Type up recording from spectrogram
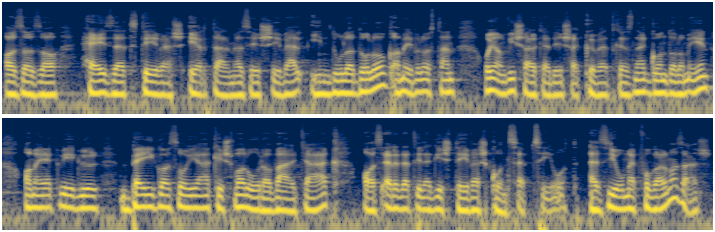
azaz a helyzet téves értelmezésével indul a dolog, amelyből aztán olyan viselkedések következnek, gondolom én, amelyek végül beigazolják és valóra váltják az eredetileg is téves koncepciót. Ez jó megfogalmazás?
